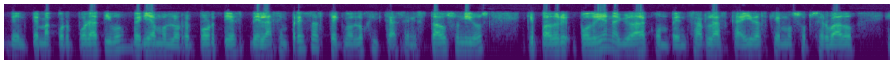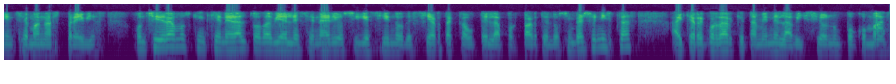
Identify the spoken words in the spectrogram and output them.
del tema corporativo veríamos los reportes de las empresas tecnológicas en Estados Unidos que podrían ayudar a compensar las caídas que hemos observado en semanas previas. Consideramos que en general todavía el escenario sigue siendo de cierta cautela por parte de los inversionistas. Hay que recordar que también en la visión un poco más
